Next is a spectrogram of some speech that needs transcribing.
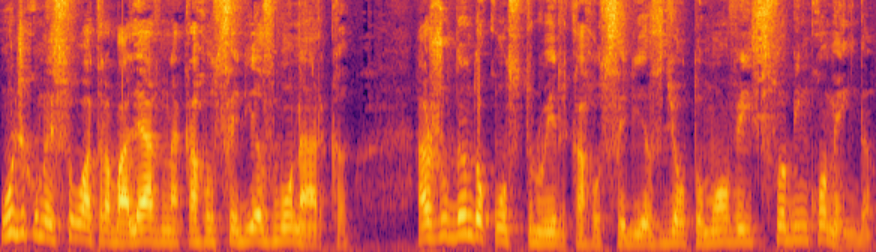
onde começou a trabalhar na Carrocerias Monarca, ajudando a construir carrocerias de automóveis sob encomenda.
